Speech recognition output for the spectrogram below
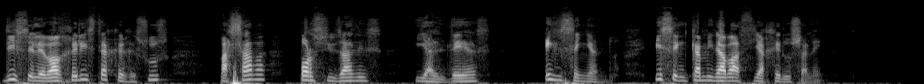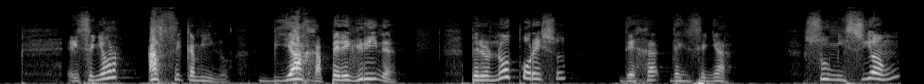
Dice el evangelista que Jesús pasaba por ciudades y aldeas enseñando y se encaminaba hacia Jerusalén. El Señor hace camino, viaja, peregrina, pero no por eso deja de enseñar. Su misión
